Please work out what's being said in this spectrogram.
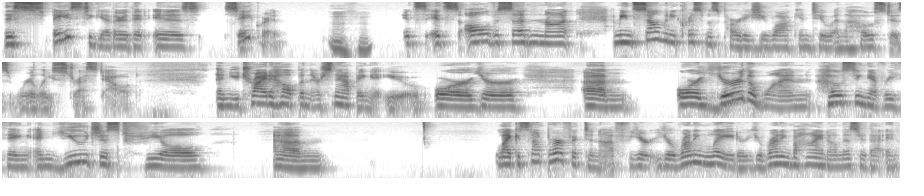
this space together that is sacred. Mm-hmm. It's it's all of a sudden not. I mean, so many Christmas parties you walk into and the host is really stressed out, and you try to help and they're snapping at you, or you're, um, or you're the one hosting everything and you just feel, um, like it's not perfect enough. You're you're running late or you're running behind on this or that, and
